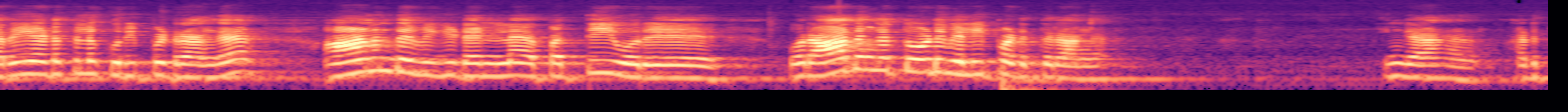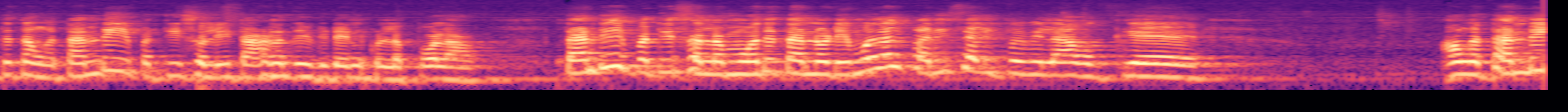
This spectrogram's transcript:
நிறைய இடத்துல குறிப்பிடுறாங்க. ஆனந்த விகிடனில் பற்றி ஒரு ஒரு ஆதங்கத்தோடு வெளிப்படுத்துகிறாங்க இங்கே அடுத்தது அவங்க தந்தையை பற்றி சொல்லிட்டு ஆனந்த விகிடனுக்குள்ளே போகலாம் தந்தையை பற்றி சொல்லும் போது தன்னுடைய முதல் பரிசளிப்பு விழாவுக்கு அவங்க தந்தை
